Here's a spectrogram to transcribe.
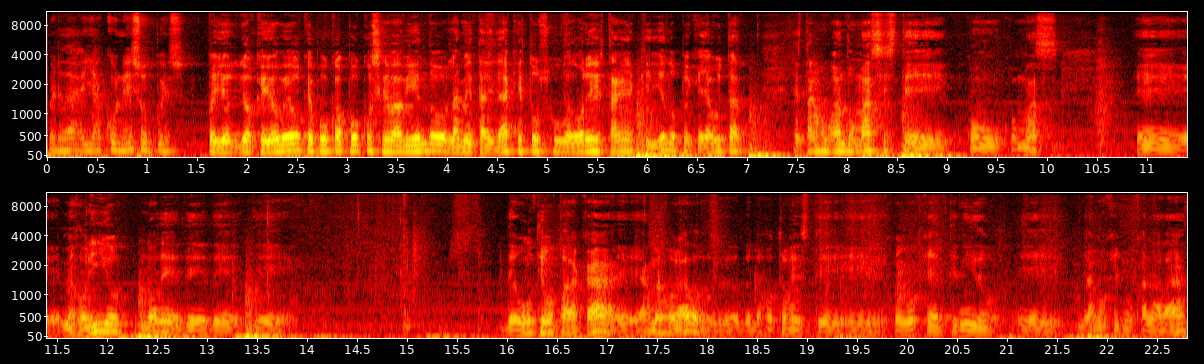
¿verdad? Y ya con eso, pues, Pues yo, lo que yo veo que poco a poco se va viendo la mentalidad que estos jugadores están adquiriendo, porque ya ahorita están jugando más este con, con más eh, mejorillo, no de, de, de, un tiempo para acá, eh, ha mejorado de, de los otros este, eh, juegos que han tenido. Eh, miramos que con Canadá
